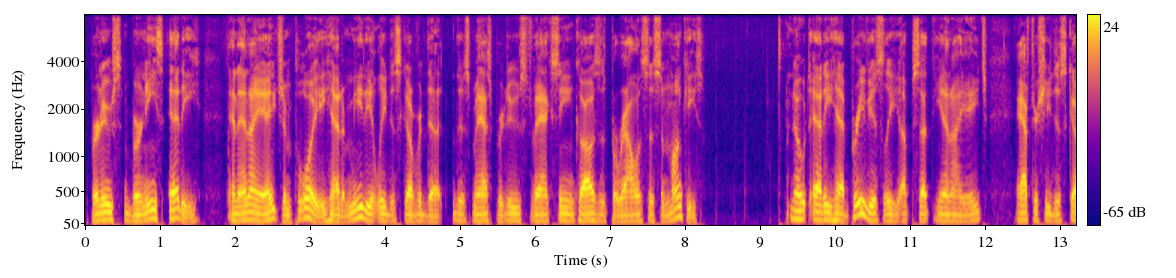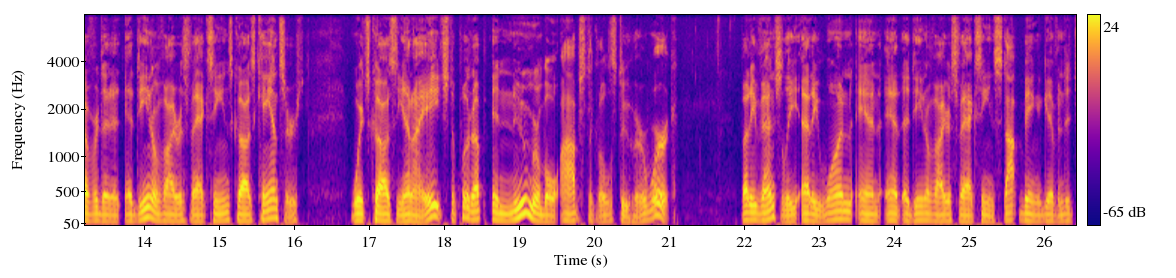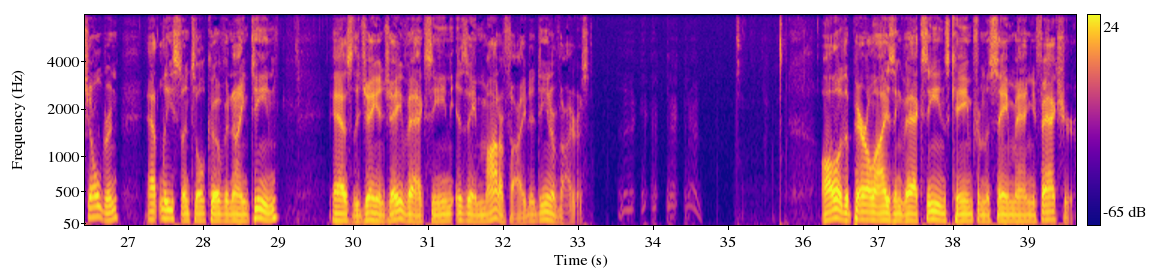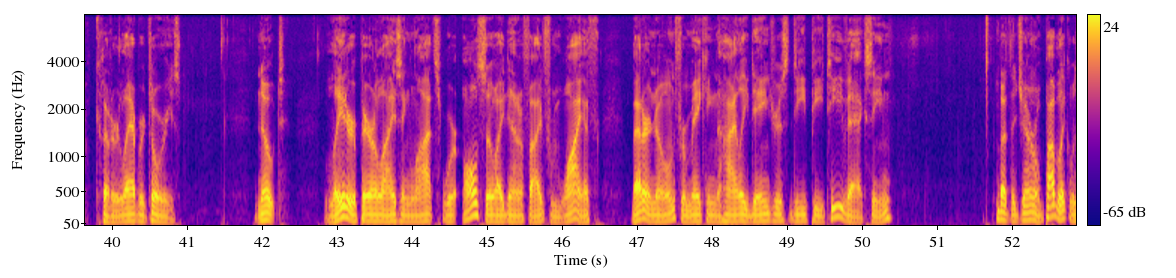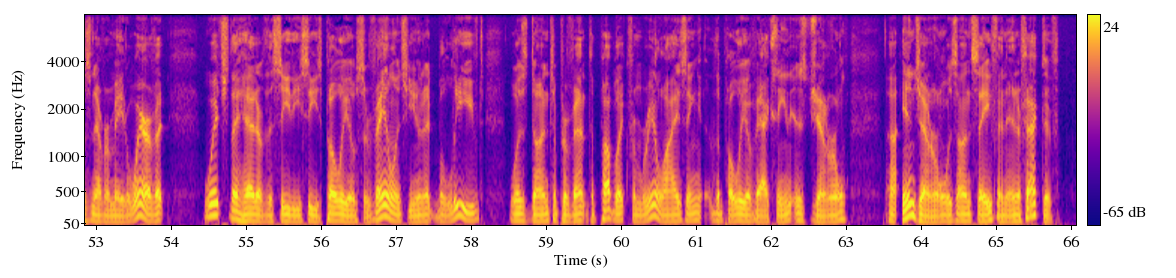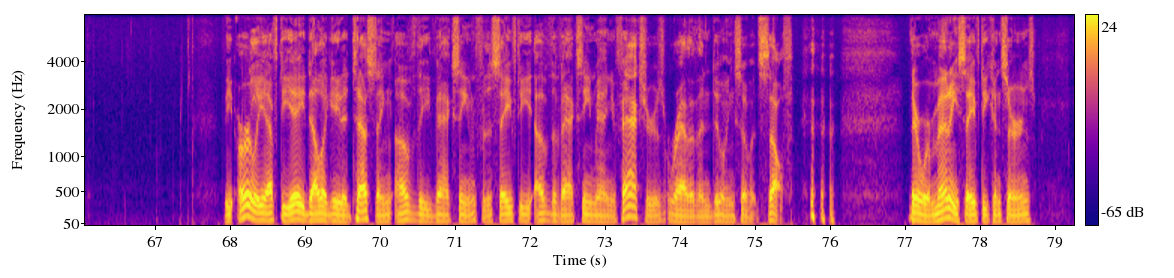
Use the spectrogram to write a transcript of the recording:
Bernice, Bernice Eddy, an NIH employee, had immediately discovered that this mass produced vaccine causes paralysis in monkeys. Note Eddy had previously upset the NIH after she discovered that adenovirus vaccines cause cancers, which caused the NIH to put up innumerable obstacles to her work. But eventually, Eddy won, and adenovirus vaccines stopped being given to children, at least until COVID 19, as the J&J vaccine is a modified adenovirus. All of the paralyzing vaccines came from the same manufacturer, Cutter Laboratories. Note, later paralyzing lots were also identified from Wyeth, better known for making the highly dangerous DPT vaccine, but the general public was never made aware of it, which the head of the CDC's polio surveillance unit believed was done to prevent the public from realizing the polio vaccine is general, uh, in general was unsafe and ineffective. The early FDA delegated testing of the vaccine for the safety of the vaccine manufacturers rather than doing so itself. there were many safety concerns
